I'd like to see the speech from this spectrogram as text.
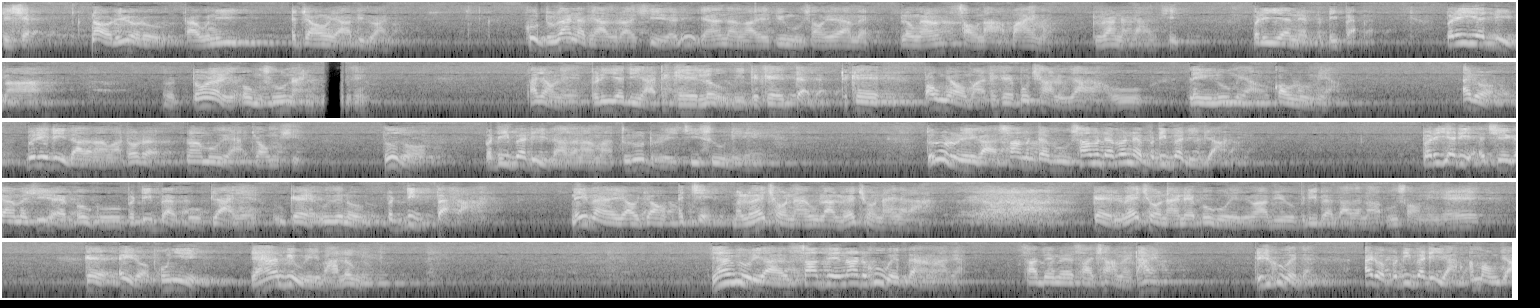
ဒီချက်နောက်ဒီလိုတို့ဒါဝဏီအကြောင်းအရာပြီးသွားပြီခုဒုရဏဗျာဆိုတာရှိတယ်လေရဟန္တာငါတွေပြုမှုဆောင်ရွက်ရမယ်လုပ်ငန်းဆောင်တာအပိုင်းမှာဒုရဏဗျာရှိပရိယတ်နဲ့ပฏิပတ်ပရိယတ်တိမှာတောရတွေအုံဆိုးနိုင်ဘူးခင်ဒါကြောင့်လေပရိယတ်တိဟာတကယ်လို့ပြီးတကယ်တက်တကယ်ပေါက်မြောက်မှာတကယ်ပုတ်ချလို့ရတာဟုတ် လိန်လို့မရဘူးကောက်လို့မရဘူးအဲ့တော့ပရိတိသာသနာမှာတော့တဲ့နှမ်းမှုရအကြောင်းမရှိသို့သောပฏิပတ်တိသာသနာမှာသူတို့တွေကြီးစုနေတယ်သူတို့တွေကစာမတက်ဘူးစာမတက်ဘဲနဲ့ပฏิပတ်တိပြတယ်ပရိယတ်တိအခြေခံမရှိတဲ့ပုဂ္ဂိုလ်ပฏิပတ်ကိုပြရင်ဥကဲဥစဉ်တို့ပฏิပတ်ဟာနိဗ္ဗာန်ရောက်ကြောင်းအကျင့်မလွဲချော်နိုင်ဘူးလားလွဲချော်နိုင်သလား ကဲလွဲချော်နိုင်တဲ့ပုဂ္ဂိုလ်တွေမြမပြည်ကိုပြိပတ်သာသနာဥဆောင်နေတယ်ကဲအဲ့တော့ဘုန်းကြီးရဟန်းပြုတွေဘာလုပ်နေရဟန်းပြုတွေကစာသင်တာတစ်ခုပဲတန်လာဗျစာသင်မယ်စာချမယ်ဒါဒီတစ်ခုပဲတန်အဲ့တော့ပฏิပတ်တိယအမောင်ကြ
